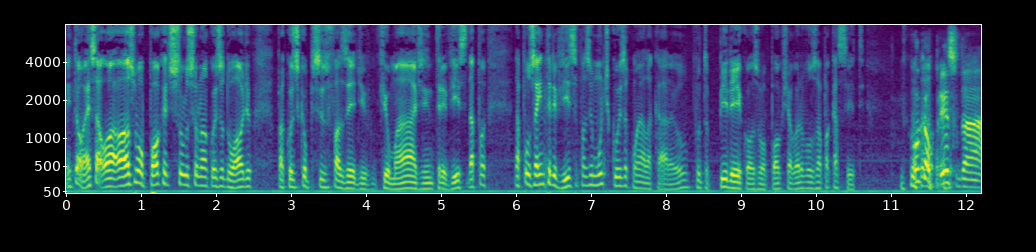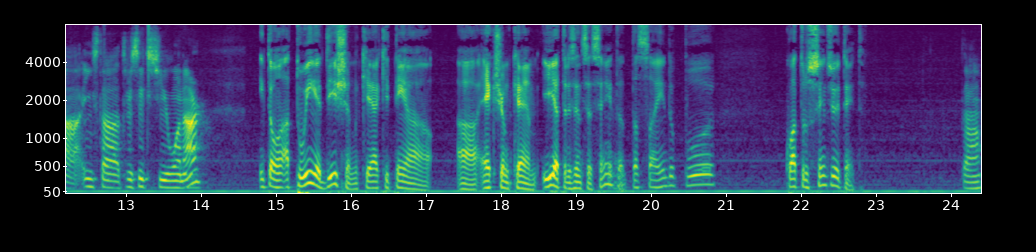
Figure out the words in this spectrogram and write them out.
Então, essa a Osmo Pocket solucionou a coisa do áudio para coisas que eu preciso fazer, de filmagem, entrevista. Dá pra, dá pra usar entrevista, fazer um monte de coisa com ela, cara. Eu, puta, pirei com a Osmo Pocket, agora eu vou usar pra cacete. Qual que é o preço da Insta360 One R? Então, a Twin Edition, que é a que tem a, a Action Cam e a 360, tá saindo por 480. Tá.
